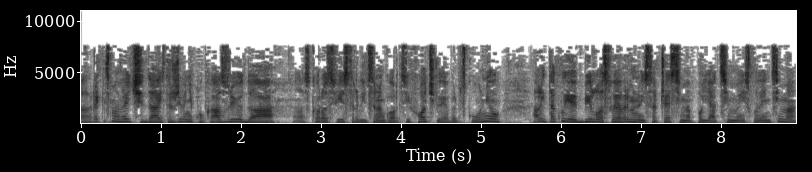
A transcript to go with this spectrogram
Rekli smo već da istraživanje pokazuju da skoro svi Srbi i Crnogorci hoće u Evropsku uniju, ali tako je bilo svojevremeno i sa Česima, Poljacima i Slovencima.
